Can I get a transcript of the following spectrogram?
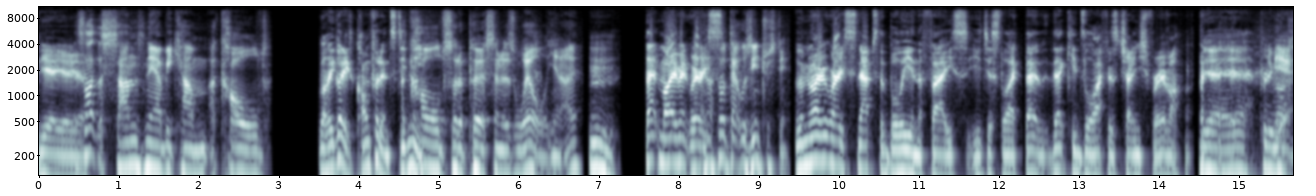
Yeah, yeah, yeah. It's like the son's now become a cold, well, he got his confidence, a didn't he? cold sort of person as well, you know. Mm. That moment where And I thought that was interesting. the moment where he snaps the bully in the face, you're just like that. That kid's life has changed forever. yeah yeah pretty much Yeah.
